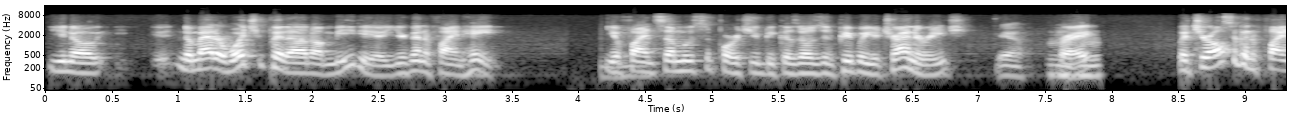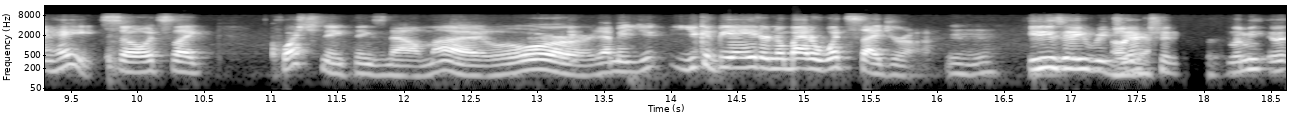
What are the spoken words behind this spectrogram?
You know, no matter what you put out on media, you're going to find hate. You'll find some who support you because those are the people you're trying to reach, Yeah. right? Mhm. But you're also going to find hate. So it's like questioning things now. My lord, I mean, you you could be a hater no matter what side you're on. Mm-hmm. It is a rejection. Let me. Uh,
